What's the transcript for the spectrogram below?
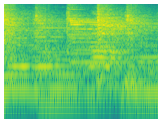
Yeah.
